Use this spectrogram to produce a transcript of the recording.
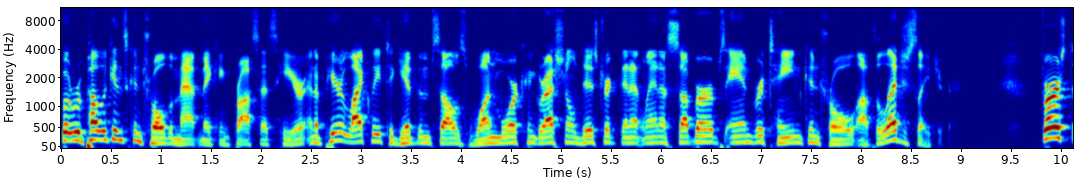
But Republicans control the map making process here and appear likely to give themselves one more congressional district than Atlanta suburbs and retain control of the legislature. First,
